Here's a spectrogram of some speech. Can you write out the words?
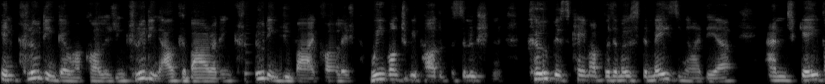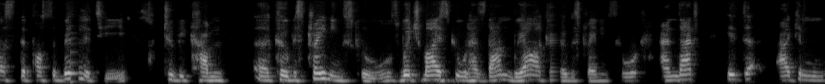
including Doha College, including Al Khubairat, including Dubai College. We want to be part of the solution. COBIS came up with the most amazing idea and gave us the possibility to become uh, COBIS training schools, which my school has done. We are COBIS training school, and that it, I can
